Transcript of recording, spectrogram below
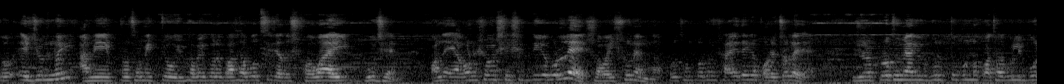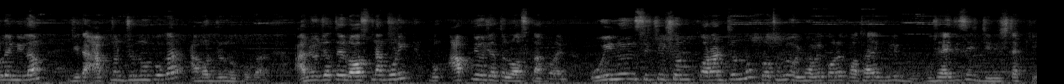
তো এই জন্যই আমি প্রথমে একটু ওইভাবে করে কথা বলছি যাতে সবাই বুঝেন। অনেক অনেক সময় শেষের দিকে বললে সবাই শুনেন না। প্রথম প্রথম শাড়ি থেকে পরে চলে যায়। এই জন্য প্রথমে আমি গুরুত্বপূর্ণ কথাগুলি বলে নিলাম, যেটা আপনার জন্য উপকার, আমার জন্য উপকার। আমিও যাতে লস না করি এবং আপনিও যাতে লস না করেন। উইন উইন সিচুয়েশন করার জন্য প্রথমে ওইভাবে করে কথাগুলি বুঝাই দিছি, জিনিসটা কি?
